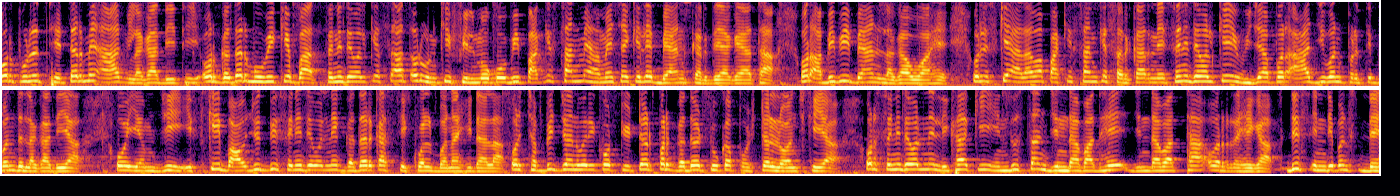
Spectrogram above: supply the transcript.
और पूरे थिएटर में आग लगा दी थी। और गदर मूवी के बाद सनी देवल के साथ और उनकी फ़िल्मों को भी पाकिस्तान में हमेशा के लिए बैन कर दिया गया था और अभी भी बैन लगा हुआ है। और इसके अलावा पाकिस्तान के सरकार ने सनी देवल के वीज़ा पर आजीवन प्रतिबंध लगा दिया। ओ एम जी इसके बावजूद भी सनी देवल ने गदर का सिक्वल बना ही डाला। और छब्बीस जनवरी को ट्विटर पर गदर टू का पोस्टर लॉन्च किया। किया और सनी देओल ने लिखा कि हिंदुस्तान जिंदाबाद है जिंदाबाद था और रहेगा। This independence day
